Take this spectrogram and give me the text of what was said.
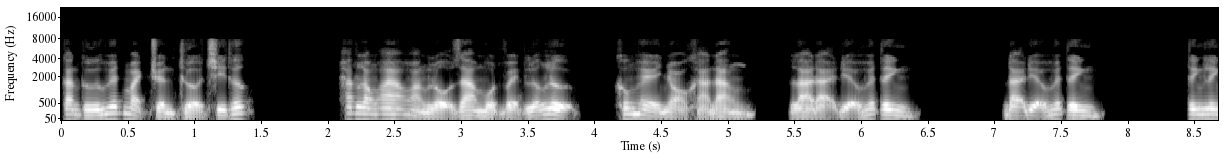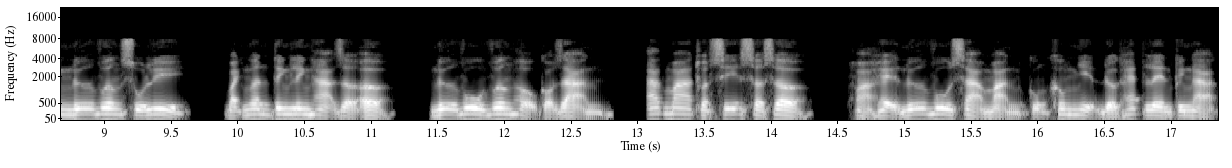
Căn cứ huyết mạch truyền thừa tri thức. Hắc Long A Hoàng lộ ra một vệt lưỡng lự, không hề nhỏ khả năng, là đại địa huyết tinh. Đại địa huyết tinh. Tinh linh nữ vương Sú Ly, bạch ngân tinh linh hạ dở ở, nữ vu vương hậu cỏ giản, ác ma thuật sĩ sơ sơ, hỏa hệ nữ vu xạ mạn cũng không nhịn được hét lên kinh ngạc.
